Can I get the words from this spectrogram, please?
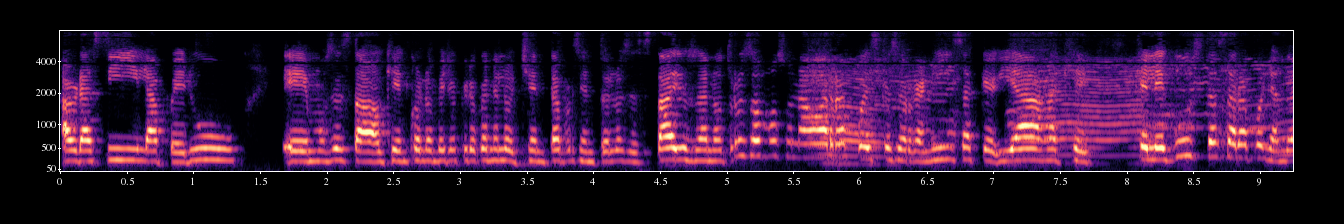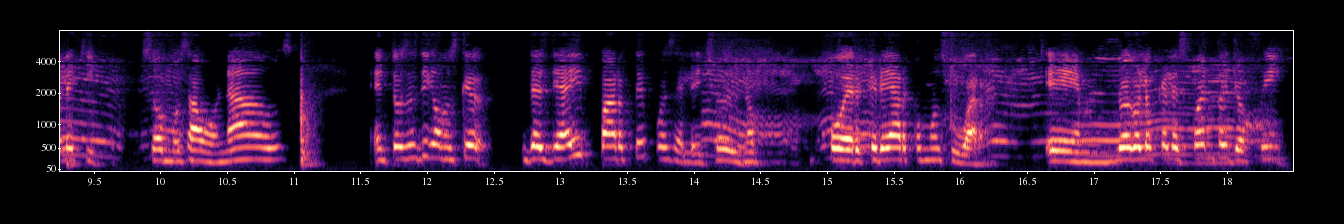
a Brasil, a Perú, hemos estado aquí en Colombia yo creo que en el 80% de los estadios, o sea, nosotros somos una barra pues que se organiza, que viaja, que, que le gusta estar apoyando al equipo, somos abonados, entonces digamos que desde ahí parte pues el hecho de uno poder crear como su barra. Em, luego lo que les cuento, yo fui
